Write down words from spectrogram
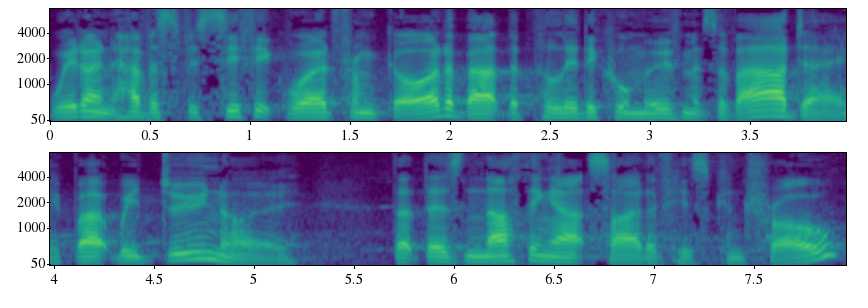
We don't have a specific word from God about the political movements of our day, but we do know that there's nothing outside of his control,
